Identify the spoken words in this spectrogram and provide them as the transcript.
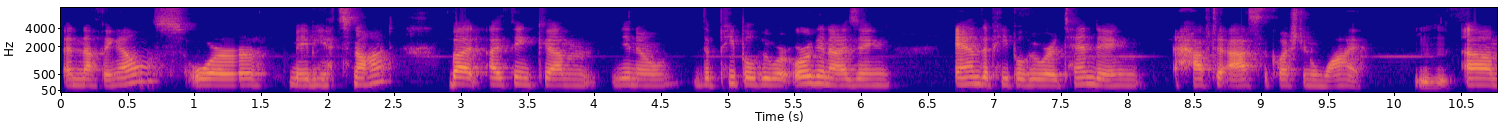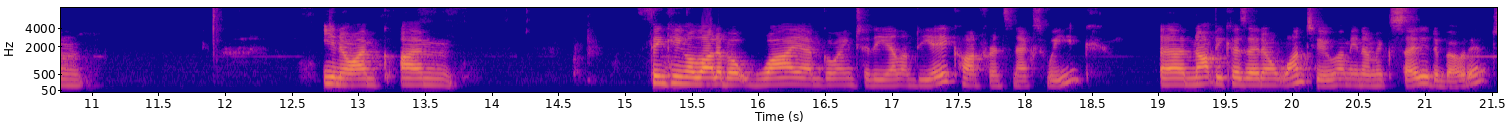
and nothing else or maybe it's not but i think um, you know the people who are organizing and the people who are attending have to ask the question why Mhm. um, you know i'm i'm thinking a lot about why i'm going to the lmda conference next week uh, not because i don't want to i mean i'm excited about it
